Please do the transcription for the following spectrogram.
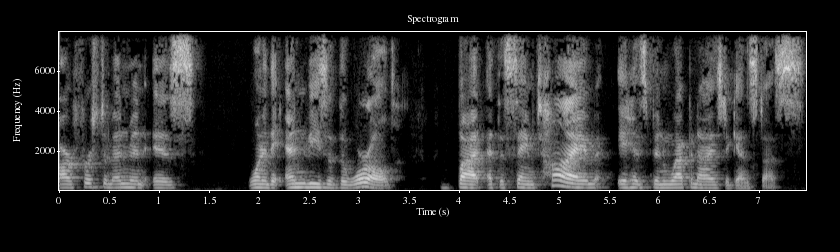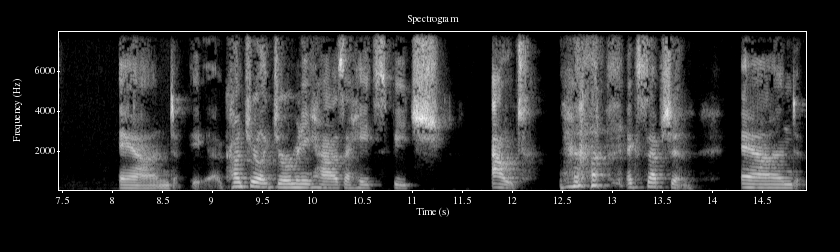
our First Amendment is one of the envies of the world, but at the same time, it has been weaponized against us. And a country like Germany has a hate speech out exception. And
